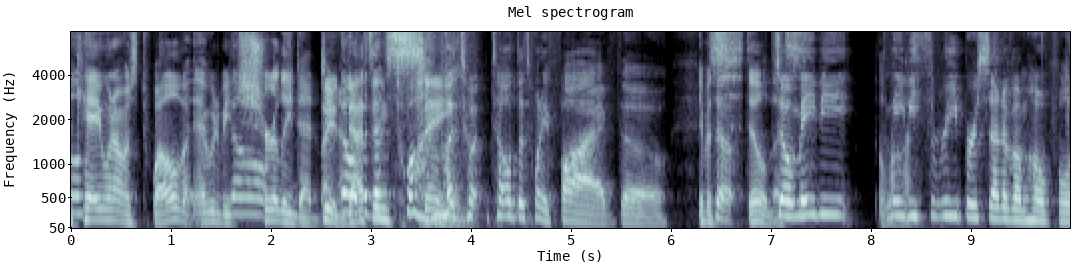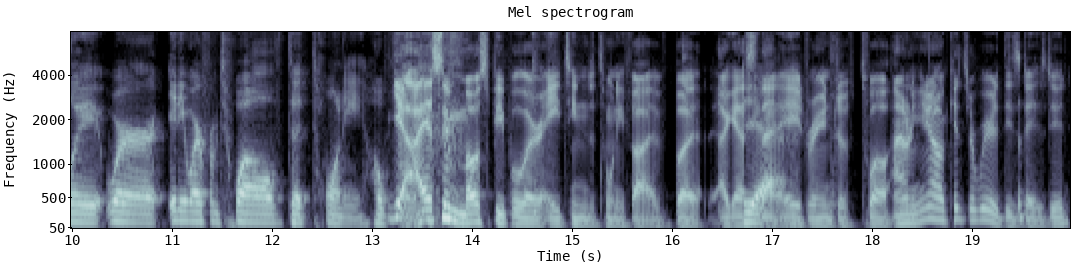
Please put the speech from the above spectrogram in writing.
found K when I was 12, I would be No. surely dead by Dude, now. no, that's but that's insane. 12, but tw- 12 to 25 though. yeah, but so, still, that's, so maybe a maybe three percent of them hopefully were anywhere from 12 to 20. Hopefully, Yeah, I assume most people are 18 to 25, but I guess Yeah. that age range of 12. I don't. You know, kids are weird these days, dude.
